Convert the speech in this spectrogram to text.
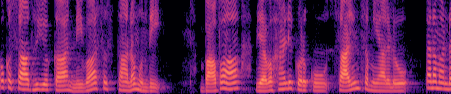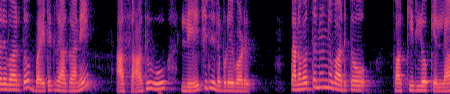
ఒక సాధు యొక్క నివాస స్థానం ఉంది. బాబా వ్యవహాళి కొరకు సాయం సమయాలలో తన మండలి వారితో బయటకు రాగానే ఆ సాధువు లేచి నిలబడేవాడు. తన వద్దనున్న వారితో ఫకీర్లోకెల్లా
